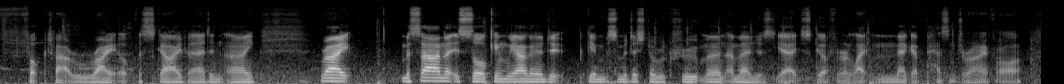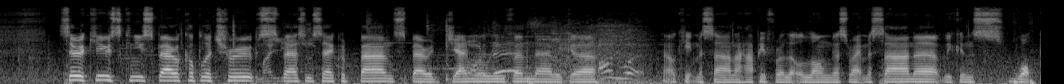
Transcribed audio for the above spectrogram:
fucked that right up the sky there, didn't I? Right, Messana is sulking. We are going to do give him some additional recruitment and then just, yeah, just go for a, like, mega peasant drive or... Syracuse, can you spare a couple of troops? Spare some sacred bands, spare a general even. There we go. That'll keep Messana happy for a little longer. So, right, Messana, we can swap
